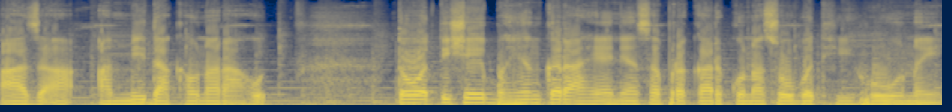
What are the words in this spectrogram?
आज आम्ही दाखवणार आहोत तो अतिशय भयंकर आहे आणि असा प्रकार कुणासोबतही होऊ नये.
